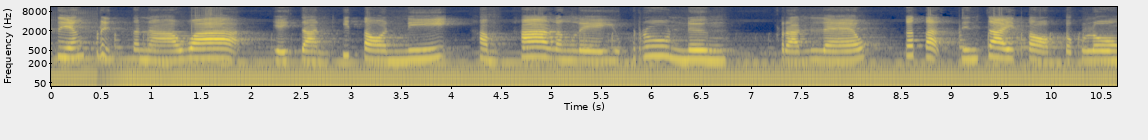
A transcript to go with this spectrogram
เสียงปริศนาว่ายายจันที่ตอนนี้ทำท่าลังเลอยู่ครู่หนึ่ง ครั้นแล้วก็ตัดสินใจตอบตกลง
